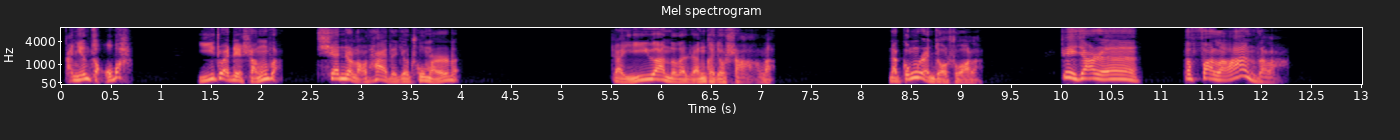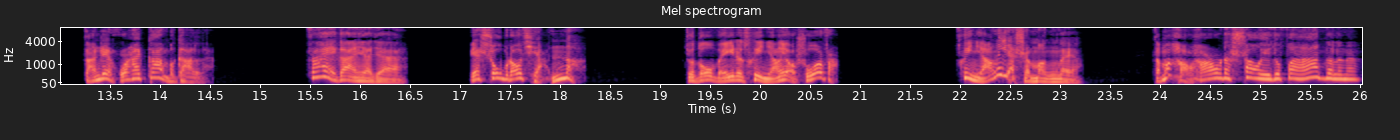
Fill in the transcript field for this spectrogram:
赶紧走吧！一拽这绳子，牵着老太太就出门了。这一院子的人可就傻了。那工人就说了：“这家人他犯了案子了，咱这活还干不干了？再干下去。”别收不着钱呢，就都围着翠娘要说法。翠娘也是懵的呀，怎么好好的少爷就犯案子了呢？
